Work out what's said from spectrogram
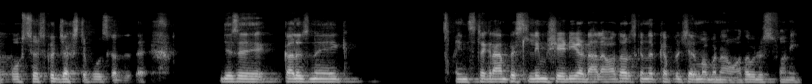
पोस्टर्स uh, को जक्सटपोज कर देता है। जैसे कल उसने एक इंस्टाग्राम पे स्लिम शेडिया डाला हुआ था और उसके अंदर कपिल शर्मा बना हुआ था funny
